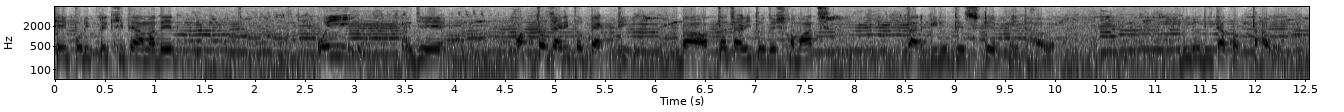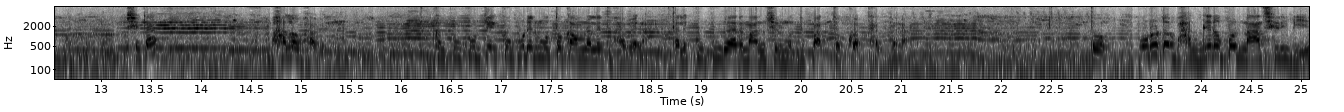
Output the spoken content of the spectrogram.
সেই পরিপ্রেক্ষিতে আমাদের ওই যে অত্যাচারিত ব্যক্তি বা অত্যাচারিত যে সমাজ, তার বিরুদ্ধে স্টেপ নিতে হবে, বিরোধিতা করতে হবে। সেটা ভালোভাবে। কারণ কুকুরকে কুকুরের মতো কামড়ালে তো হবে না। তাহলে কুকুর আর মানুষের মধ্যে পার্থক্য থাকবে না। পুরোটা ভাগ্যের উপর না ছেড়ে দিয়ে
